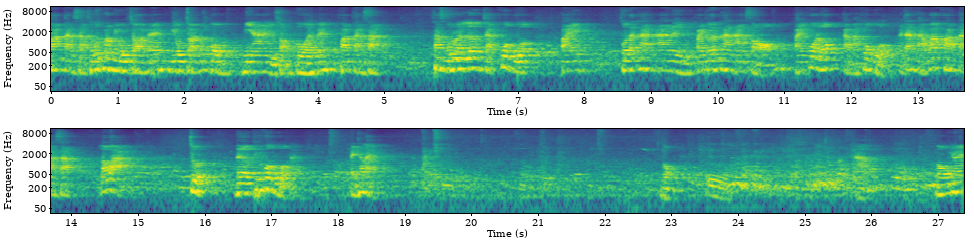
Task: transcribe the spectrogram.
ความต่างศักย์สมมติเรามีวงจรนะมีวงจรวงกลมมี R อยู่สองตัวใช่ไหมความต่างศักย์ถ้าสมมติว่าเริ่มจากขั้วบวกไปตัวต้านทาน R1 ไปตัวต้านทาน R2 ไปขั้วลบกลับมาขั้วบวก อาจารย์ถามว่าความต่างศักย์ระหว่างจุดเดิมที่ขั้วบวกเป็นเท่าไหร่งง อืม อ่าว งงใช่ไหม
